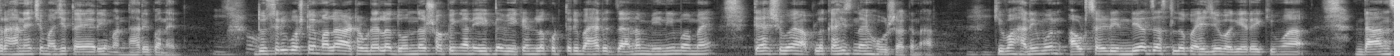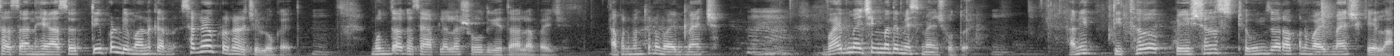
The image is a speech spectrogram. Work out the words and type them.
राहण्याची माझी तयारी म्हणणारे पण आहेत. दुसरी गोष्ट आहे मला आठवड्याला दोनदा शॉपिंग आणि एकदा विकेंडला कुठेतरी बाहेर जाणं मिनिमम आहे. त्याशिवाय आपलं काहीच नाही होऊ शकणार. किंवा हनीमून आउटसाईड इंडियाच असलं पाहिजे वगैरे किंवा डान्स असा हे असं ते पण डिमांड करणं सगळ्या प्रकारचे लोक आहेत. मुद्दा कसा आहे आपल्याला शोध घेता आला पाहिजे. आपण म्हणतो ना वाईब मॅच वाईब मॅचिंगमध्ये मिसमॅच होतोय. आणि तिथं पेशन्स ठेवून जर आपण वाईब मॅच केला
